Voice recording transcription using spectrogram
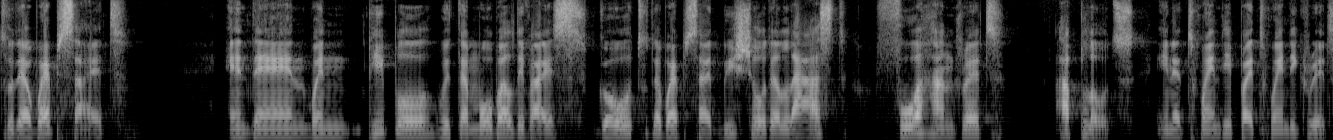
to their website, and then when people with their mobile device go to the website, we show the last 400 uploads in a 20 by 20 grid.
